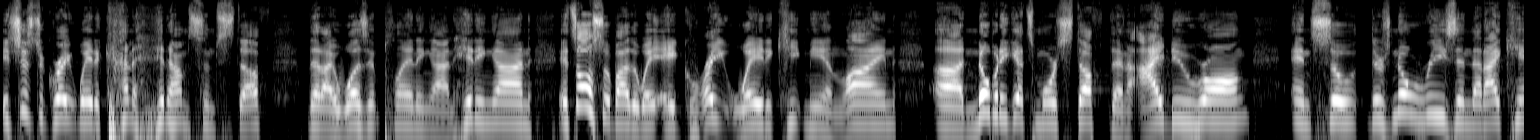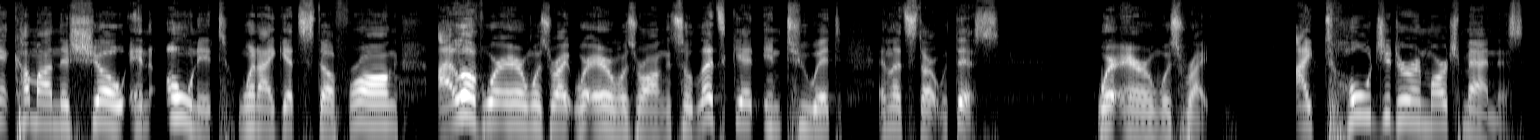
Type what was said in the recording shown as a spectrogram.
It's just a great way to kind of hit on some stuff that I wasn't planning on hitting on. It's also, by the way, a great way to keep me in line. Uh, nobody gets more stuff than I do wrong. And so there's no reason that I can't come on this show and own it when I get stuff wrong. I love where Aaron was right, where Aaron was wrong. And so let's get into it. And let's start with this where Aaron was right. I told you during March Madness,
